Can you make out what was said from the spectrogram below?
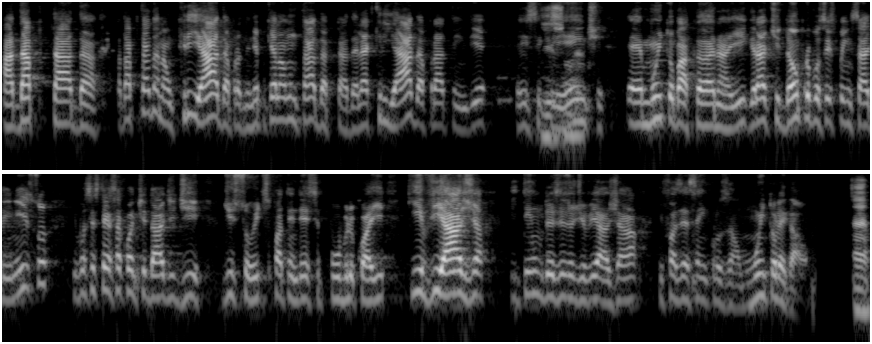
adaptada, adaptada não, criada para atender, porque ela não está adaptada, ela é criada para atender esse Isso, cliente. Né? É muito bacana aí. Gratidão por vocês pensarem nisso e vocês têm essa quantidade de, de suítes para atender esse público aí que viaja e tem um desejo de viajar e fazer essa inclusão. Muito legal. É.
